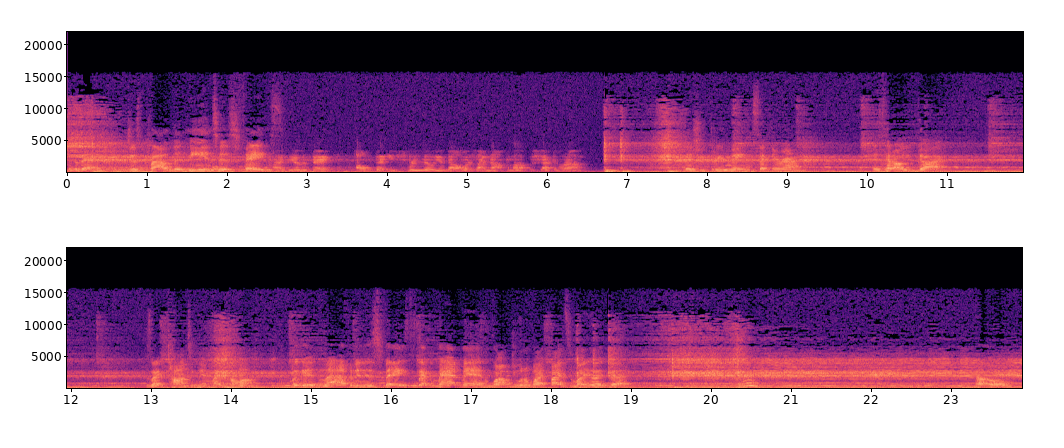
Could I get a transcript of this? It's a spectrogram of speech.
Look at that. Just plowed the knee into his face. the other day. I'll bet you three million dollars I knocked him out the second round. Bet you three million second round. Is that all you got? He's like taunting him, like, come on. Look at it, laughing in his face. He's like a madman. Why would you want to fight, fight somebody like that? Uh oh.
